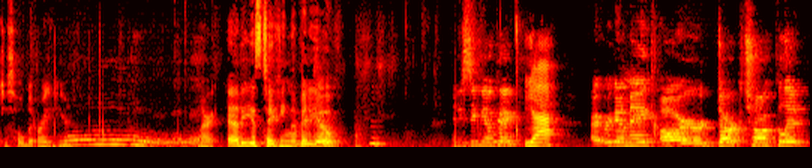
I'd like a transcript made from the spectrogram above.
Just hold it right here. All right, Eddie is taking the video. Can you see me okay? Yeah. All right, we're gonna make our dark chocolate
